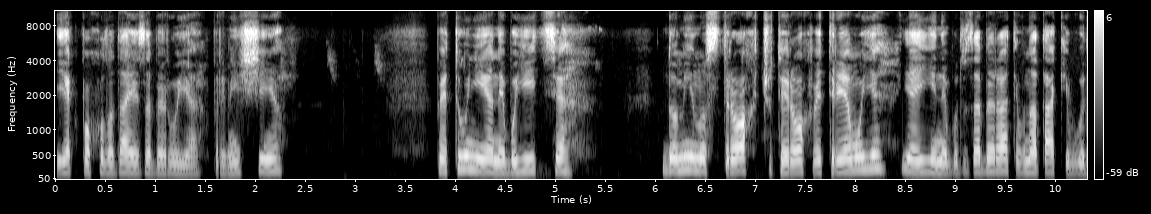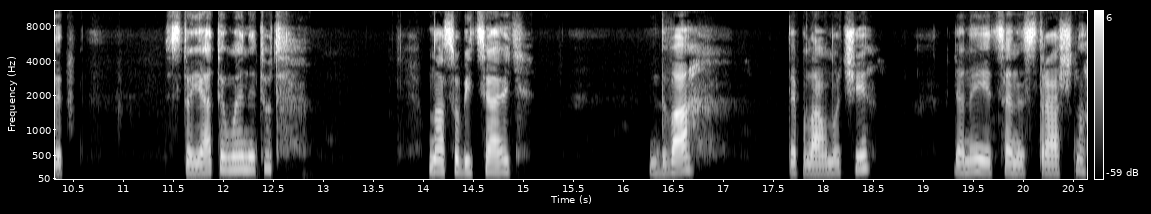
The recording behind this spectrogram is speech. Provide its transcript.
як похолодає, заберу я приміщення. Петунія не боїться до мінус трьох-чотирьох витримує. Я її не буду забирати, вона так і буде стояти в мене тут. У нас обіцяють два тепла вночі. Для неї це не страшно.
